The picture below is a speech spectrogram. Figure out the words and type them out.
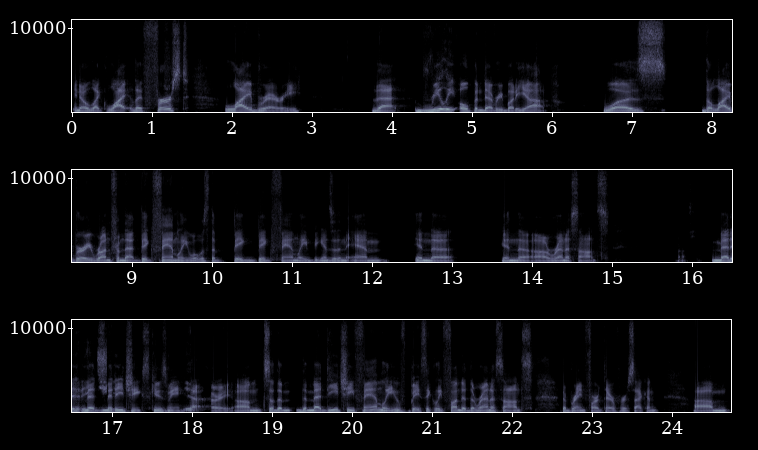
You know, like li- the first library that really opened everybody up was the library run from that big family. What was the big big family begins with an M in the in the uh, Renaissance? Med- Medici. Medici, excuse me. Yeah. Sorry. Um, so the the Medici family, who basically funded the Renaissance, the brain fart there for a second. Um,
